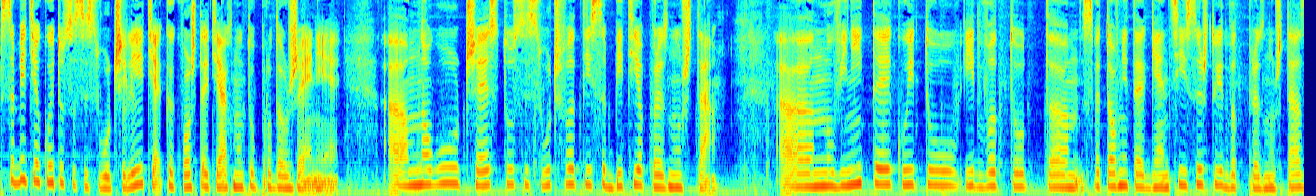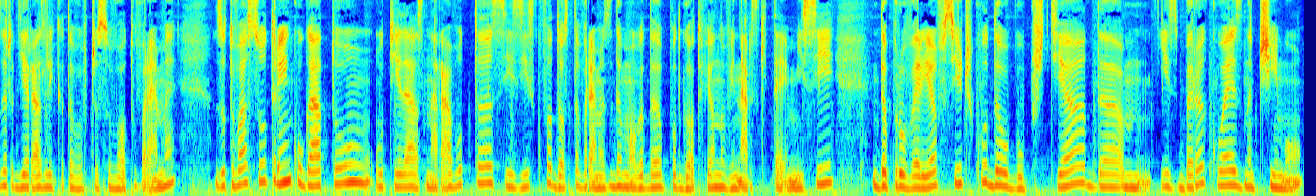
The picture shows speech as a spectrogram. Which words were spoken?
събития, които са се случили, тя, какво ще е тяхното продължение. А, много често се случват и събития през нощта. А, новините, които идват от а, световните агенции, също идват през нощта, заради разликата в часовото време. Затова сутрин, когато отида аз на работа, се изисква доста време, за да мога да подготвя новинарските емисии, да проверя всичко, да обобщя, да избера кое е значимо,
